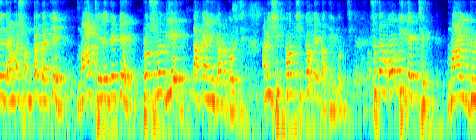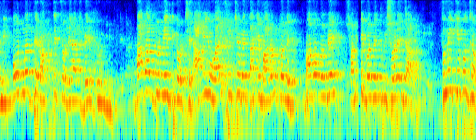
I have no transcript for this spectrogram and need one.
যদি আমার সন্তান দেখে মা ছেলেদেরকে প্রশ্ন দিয়ে টাকা ইনকাম করছে। আমি শিক্ষক, শিক্ষকের কথাই বলছি। সুতরাং ও কি দেখছে? মায়ের দুর্নীতি। ওর মধ্যে রক্তে চলে আসবে দুর্নীতি। বাবা দুর্নীতি করছে। আমি ওয়াইফ হিসেবে তাকে বারণ করলে বাবা বলবে, স্বামী বলবে, তুমি সরে যাও। তুমি কি বুঝো?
